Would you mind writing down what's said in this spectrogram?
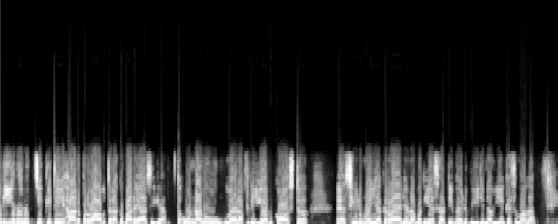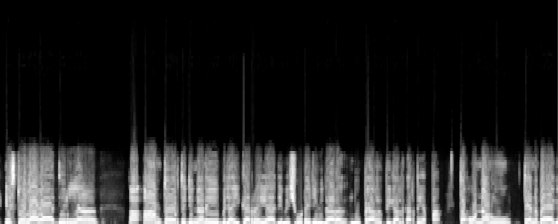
ਏਰੀਆ ਦੇ ਵਿੱਚ ਕਿਤੇ ਹੜ੍ਹ ਪ੍ਰਭਾਵਿਤ ਰਕਬਾ ਰਿਹਾ ਸੀਗਾ, ਤਾਂ ਉਹਨਾਂ ਨੂੰ ਜਿਹੜਾ ਫ੍ਰੀ ਆਫ ਕਾਸਟ ਸੀਡ ਮੁਹੱਈਆ ਕਰਵਾਇਆ ਜਾਣਾ, ਵਧੀਆ ਸਰਟੀਫਾਈਡ ਬੀਜ ਨਵੀਆਂ ਕਿਸਮਾਂ ਦਾ। ਇਸ ਤੋਂ ਇਲਾਵਾ ਜਿਹੜੀਆਂ ਆਮ ਤੌਰ ਤੇ ਜਿਨ੍ਹਾਂ ਨੇ ਬਜਾਈ ਕਰ ਰਹੇ ਆ, ਜਿਵੇਂ ਛੋਟੇ ਜ਼ਿਮੀਂਦਾਰ ਨੂੰ ਪਹਿਲ ਦੀ ਗੱਲ ਕਰਦੇ ਹਾਂ ਆਪਾਂ, ਤਾਂ ਉਹਨਾਂ ਨੂੰ ਤਿੰਨ ਬੈਗ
